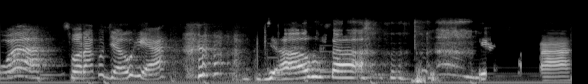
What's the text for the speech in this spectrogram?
Wah, suara aku jauh ya? jauh, Kak. Iya,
